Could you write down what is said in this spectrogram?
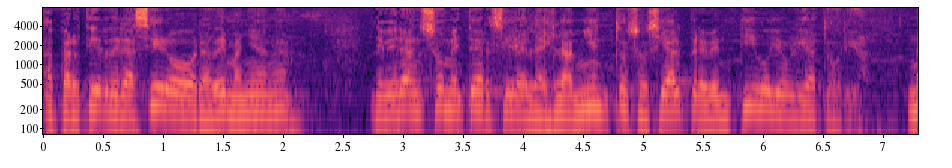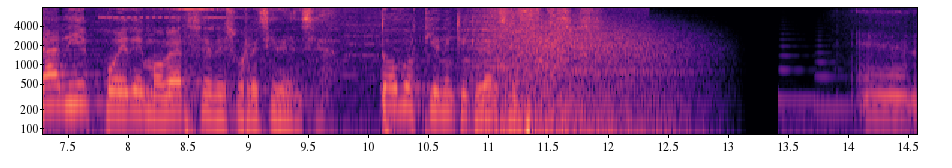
A partir de las 0 hora de mañana, deberán someterse al aislamiento social preventivo y obligatorio. Nadie puede moverse de su residencia. Todos tienen que quedarse en sus casas. Eh,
